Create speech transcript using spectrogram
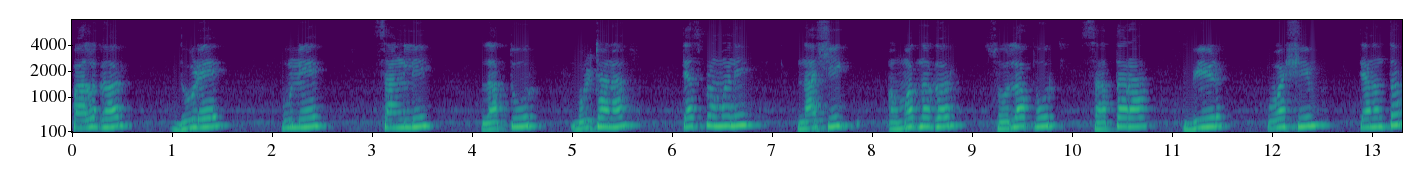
पालघर धुळे पुणे सांगली लातूर बुलढाणा. त्याचप्रमाणे नाशिक अहमदनगर सोलापूर सातारा बीड वाशिम त्यानंतर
